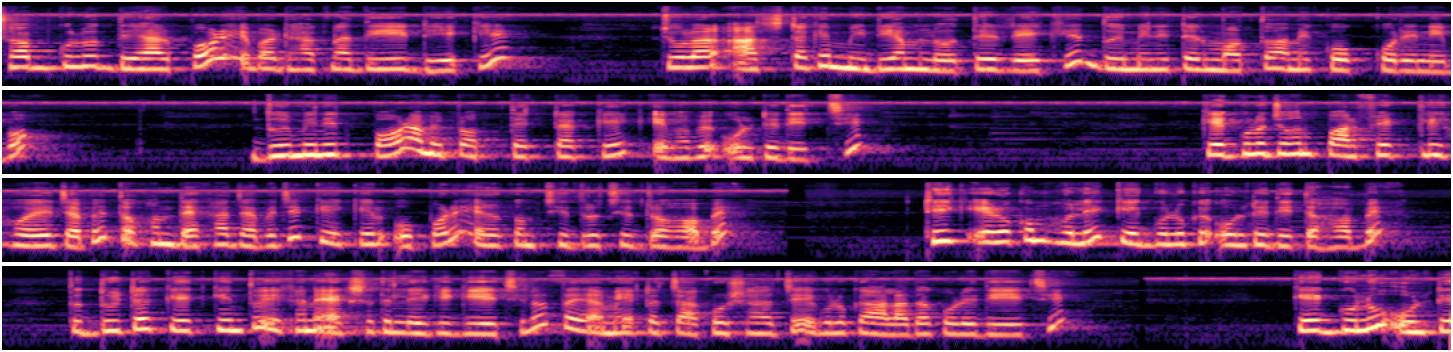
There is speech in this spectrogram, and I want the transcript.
সবগুলো দেওয়ার পর এবার ঢাকনা দিয়ে ঢেকে চুলার আঁচটাকে মিডিয়াম লোতে রেখে দুই মিনিটের মতো আমি কোক করে নিব। দুই মিনিট পর আমি প্রত্যেকটা কেক এভাবে উল্টে দিচ্ছি। কেকগুলো যখন পারফেক্টলি হয়ে যাবে তখন দেখা যাবে যে কেকের উপরে এরকম ছিদ্র ছিদ্র হবে। ঠিক এরকম হলে কেকগুলোকে উল্টে দিতে হবে। তো দুইটা কেক কিন্তু এখানে একসাথে লেগে গিয়েছিল, তাই আমি একটা চাকুর সাহায্যে এগুলোকে আলাদা করে দিয়েছি। কেকগুলো উল্টে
